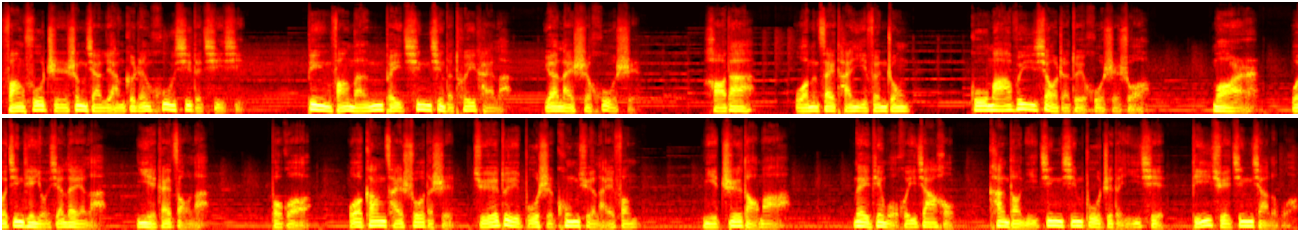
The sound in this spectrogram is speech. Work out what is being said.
仿佛只剩下两个人呼吸的气息。病房门被轻轻的推开了，原来是护士。好的，我们再谈一分钟。姑妈微笑着对护士说：“莫尔，我今天有些累了，你也该走了。”不过，我刚才说的是绝对不是空穴来风，你知道吗？那天我回家后，看到你精心布置的一切，的确惊吓了我。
